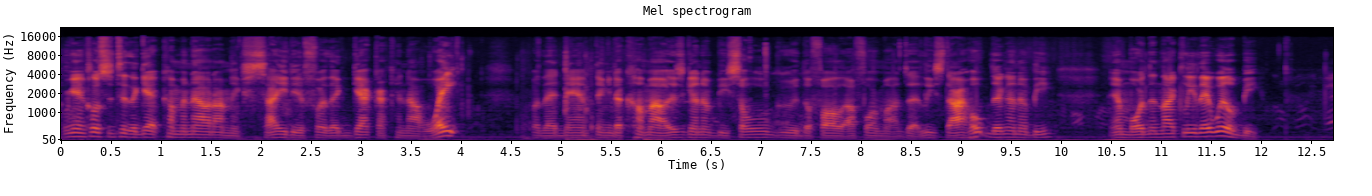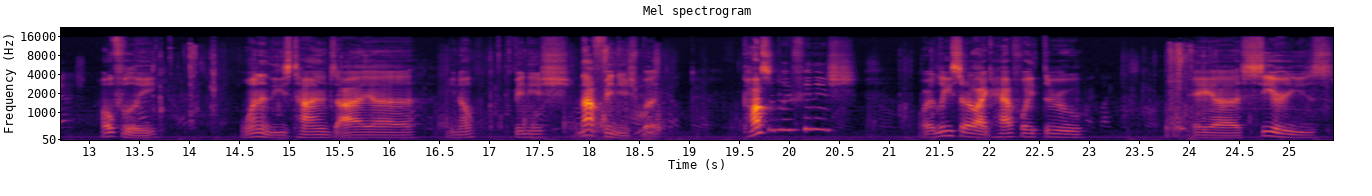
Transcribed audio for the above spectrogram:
we're getting closer to the GECK coming out. I'm excited for the GECK. I cannot wait for that damn thing to come out. It's gonna be so good, the Fallout 4 mods. At least I hope they're gonna be. And more than likely they will be. Hopefully, one of these times I, uh, you know, finish. Not finish, but possibly finish. Or at least are like halfway through a uh, series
